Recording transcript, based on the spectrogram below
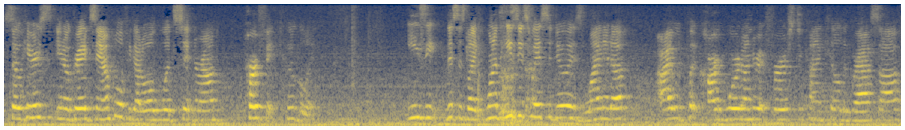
So here's, you know, a great example. If you got old wood sitting around, perfect, hugel it. Easy, this is like one of the easiest ways to do it is line it up I would put cardboard under it first to kind of kill the grass off.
